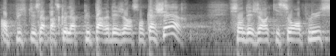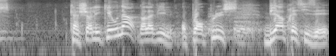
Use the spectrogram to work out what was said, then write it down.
En plus de ça, parce que la plupart des gens sont cachers. Sont des gens qui sont en plus Kacher Likeuna dans la ville. On peut en plus bien préciser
